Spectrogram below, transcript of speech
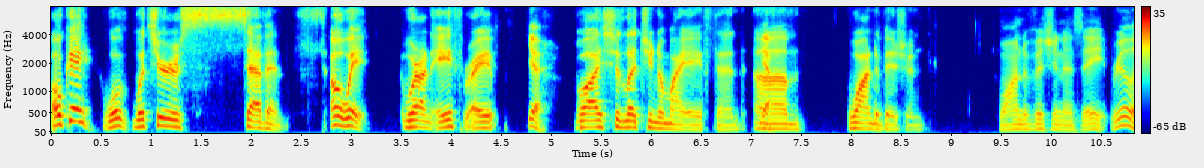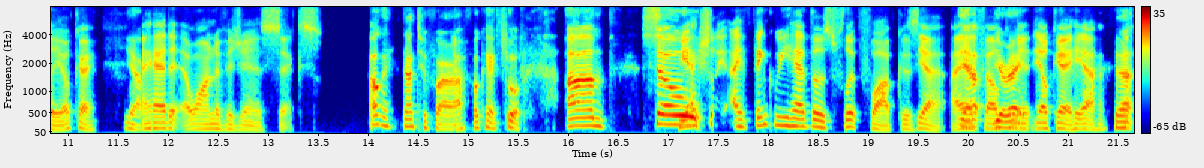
Okay. Well, what's your seventh? Oh, wait. We're on eighth, right? Yeah. Well, I should let you know my eighth then. Yeah. Um, WandaVision. WandaVision is eight. Really? Okay. Yeah. I had a WandaVision as six. Okay. Not too far Yeah. off. Okay, cool. Um, so We actually, I think we have those flip flop because yeah, I Yep, Falcon. you're right. okay, yeah, yeah,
